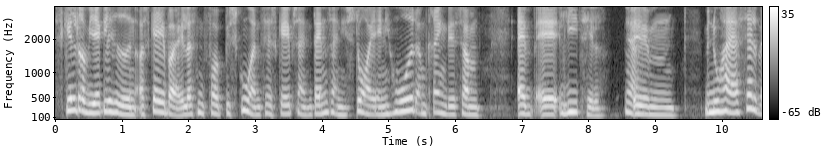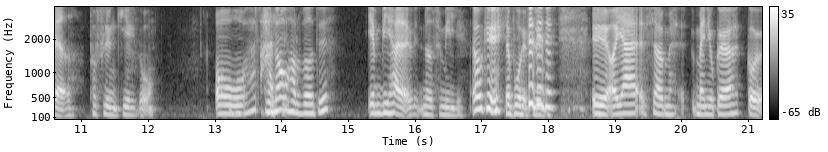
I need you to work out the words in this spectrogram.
skildrer virkeligheden og skaber, eller sådan får beskueren til at skabe sig en, danne sig en historie ind i hovedet omkring det, som er, er lige til. Ja. Øhm, men nu har jeg selv været på Flyng Kirkegård. Og What? har Hvornår se- har du været det? Jamen, vi har noget familie, Okay. der bor i Flyng. øh, og jeg, som man jo gør, går,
